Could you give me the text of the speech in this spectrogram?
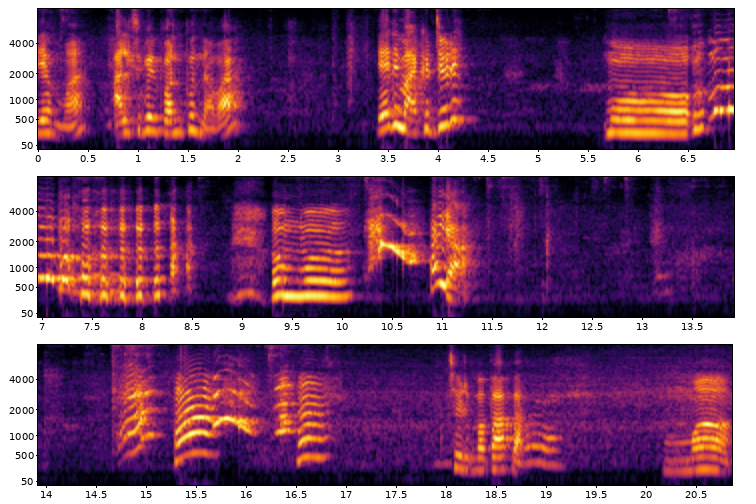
ఏమ్మా అలసిపోయి పనుకుందావా? ఏది మా ఇక్కడ చూడు? మో అమ్మో. అయ్యా. చూడు మా పాప. అమ్మా.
